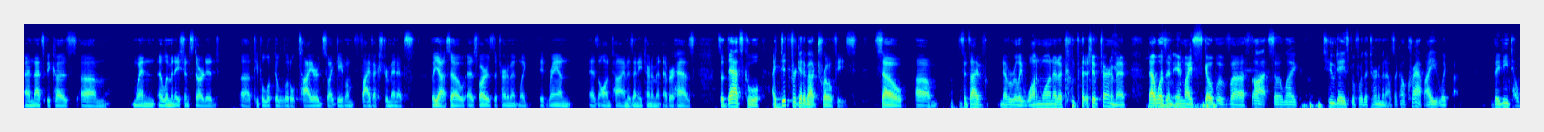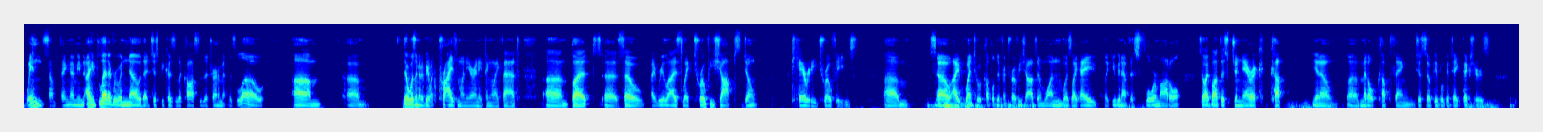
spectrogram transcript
and that's because um, when elimination started uh, people looked a little tired, so I gave them five extra minutes. But yeah, so as far as the tournament, like it ran as on time as any tournament ever has. So that's cool. I did forget about trophies. So um, since I've never really won one at a competitive tournament, that wasn't in my scope of uh, thought. So like two days before the tournament, I was like, oh crap, I like they need to win something. I mean, I let everyone know that just because of the cost of the tournament was low, um, um, there wasn't going to be like prize money or anything like that. Um, but uh, so I realized like trophy shops don't carry trophies. Um, so I went to a couple different trophy shops, and one was like, "Hey, like you can have this floor model." So I bought this generic cup, you know, uh, metal cup thing just so people could take pictures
